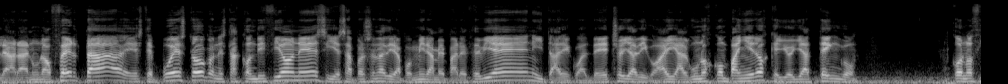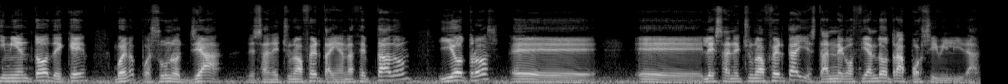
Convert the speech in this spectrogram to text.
le harán una oferta, este puesto, con estas condiciones, y esa persona dirá, pues mira, me parece bien y tal y cual. De hecho, ya digo, hay algunos compañeros que yo ya tengo conocimiento de que, bueno, pues unos ya les han hecho una oferta y han aceptado, y otros, eh, eh, les han hecho una oferta y están negociando otra posibilidad.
